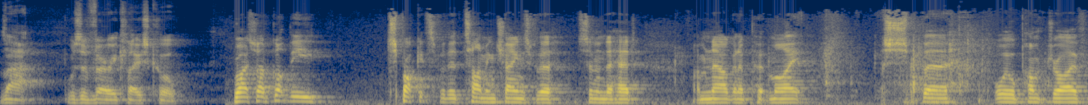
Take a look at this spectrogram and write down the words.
That was a very close call. Right, so I've got the sprockets for the timing chains for the cylinder head. I'm now gonna put my spare oil pump drive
